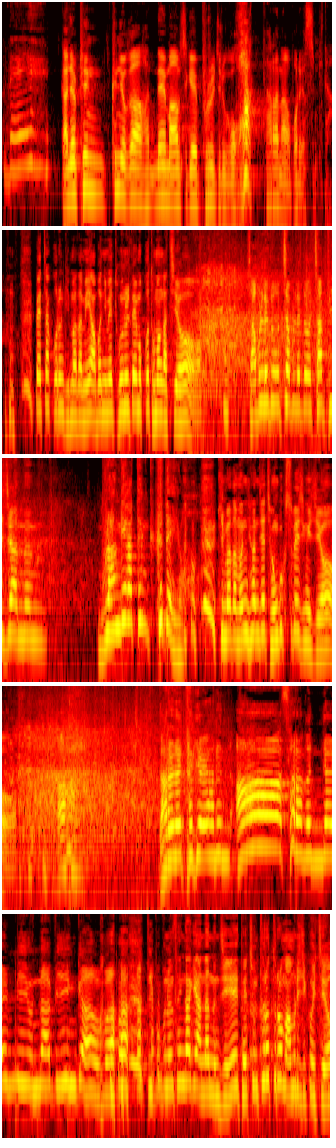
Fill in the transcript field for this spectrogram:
네. 가녀핀 그녀가 내 마음속에 불을 지르고 확 달아나 버렸습니다. 빼짝구른 김하담이 아버님의 돈을 떼먹고 도망갔지요. 잡을래도 잡을래도 잡히지 않는 물안개 같은 그대요. 김하담은 현재 전국 수배 중이지요. 나를 애타게 하는 아 사랑은 얄미운 나비인가 봐. 뒷부분은 생각이 안 났는지 대충 트로트로 마무리 짓고 있지요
